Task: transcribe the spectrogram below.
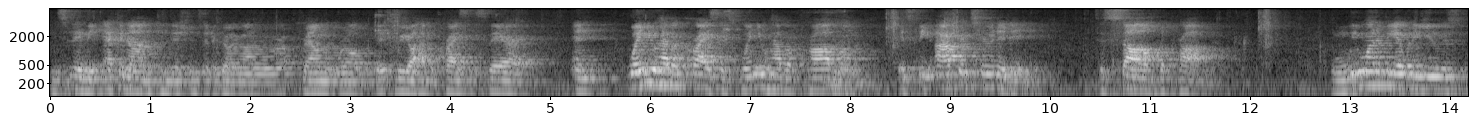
considering the economic conditions that are going on around the world, we all have a crisis there. And when you have a crisis, when you have a problem, it's the opportunity to solve the problem. When we want to be able to use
